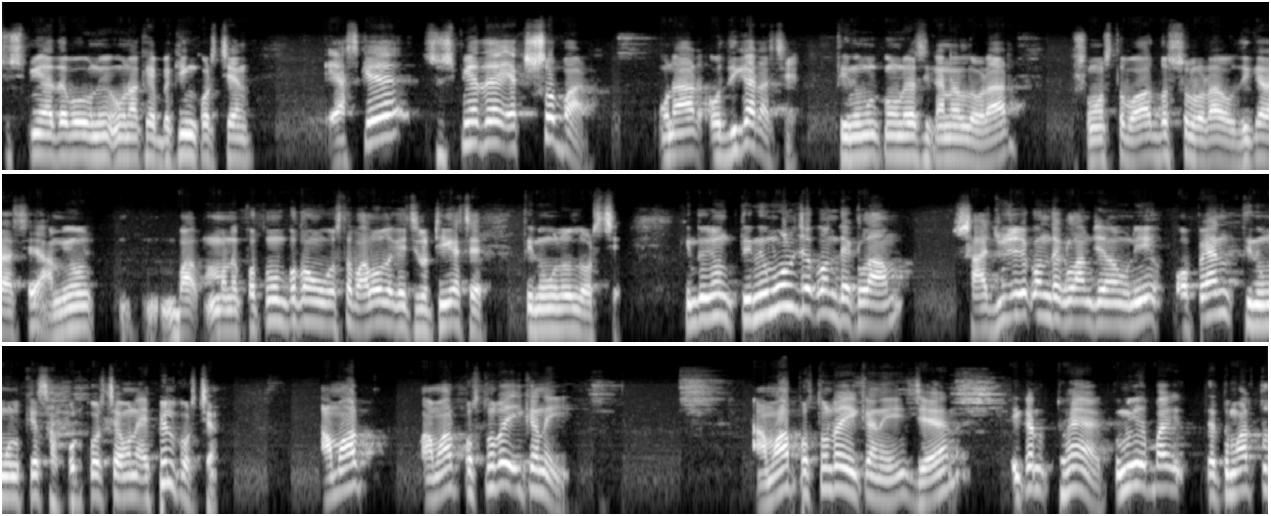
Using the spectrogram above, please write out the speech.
সুস্মিয়া দেব উনি ওনাকে ব্যাকিং করছেন। আজকে সুস্মিয়া দেব একশো বার ওনার অধিকার আছে তৃণমূল কংগ্রেস এখানে লড়ার। সমস্ত ভারতবর্ষ লড়ার অধিকার আছে। আমিও মানে প্রথম প্রথম অবস্থা ভালো লেগেছিল, ঠিক আছে, তৃণমূলও লড়ছে। কিন্তু যখন তৃণমূল যখন দেখলাম সাজু যখন দেখলাম যে উনি ওপেন তৃণমূলকে সাপোর্ট করছে এবং অ্যাপিল করছেন, আমার আমার প্রশ্নটা এইখানেই। আমার প্রশ্নটা এইখানেই যে, এখানে হ্যাঁ তুমি ভাই তোমার তো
